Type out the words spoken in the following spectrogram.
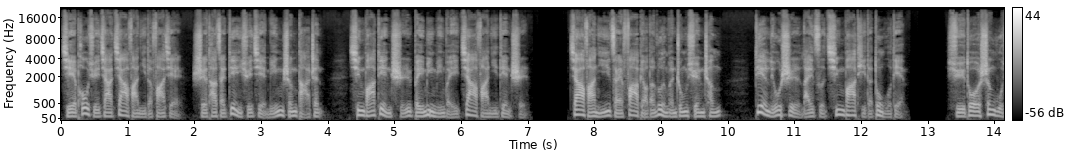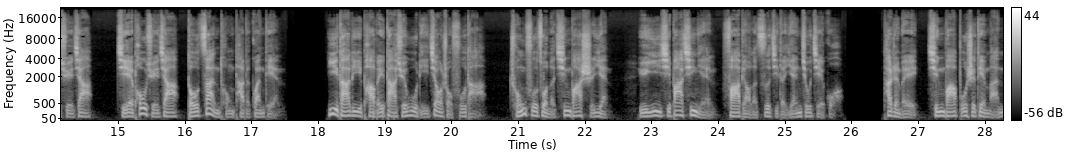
解剖学家加法尼的发现使他在电学界名声大振，青蛙电池被命名为加法尼电池。加法尼在发表的论文中宣称，电流是来自青蛙体的动物电。许多生物学家、解剖学家都赞同他的观点。意大利帕维大学物理教授福达重复做了青蛙实验，于1787年发表了自己的研究结果。他认为青蛙不是电鳗，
